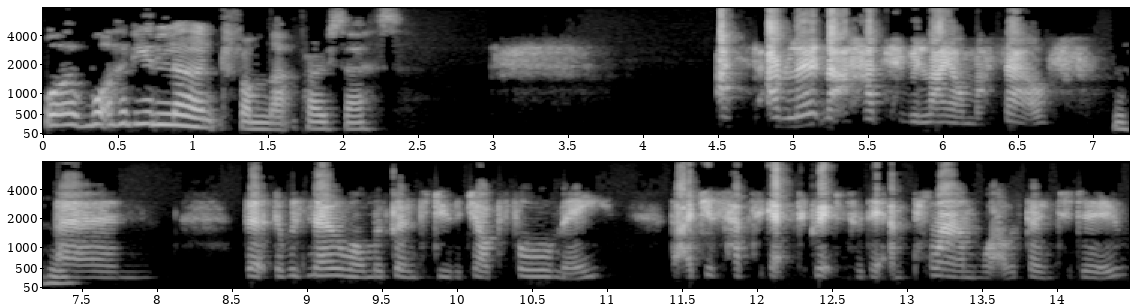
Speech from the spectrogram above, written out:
Well, what have you learnt from that process? I, have learnt that I had to rely on myself. Mm-hmm. Um, that there was no one was going to do the job for me. That I just had to get to grips with it and plan what I was going to do.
